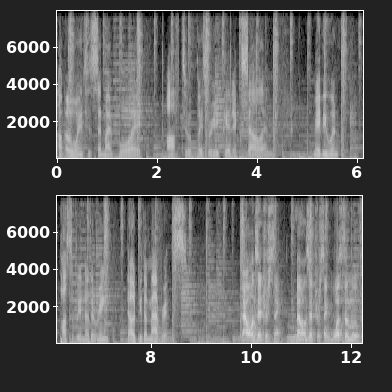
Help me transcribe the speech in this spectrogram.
I'm Oh. going to send my boy off to a place where he could excel and maybe win possibly another ring. That would be the Mavericks. that one's interesting. That one's interesting. What's the move?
